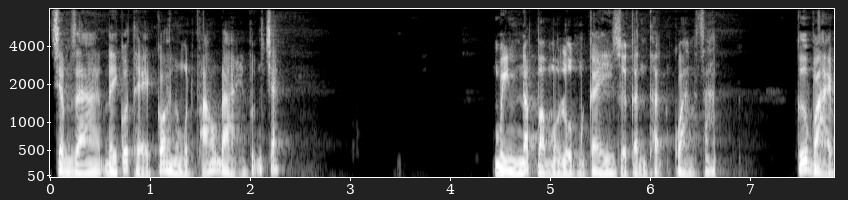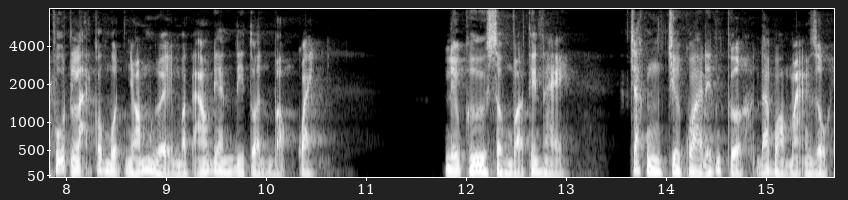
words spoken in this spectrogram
Xem ra đây có thể coi là một pháo đài vững chắc. Mình nấp vào một lùm cây rồi cẩn thận quan sát. Cứ vài phút lại có một nhóm người mặc áo đen đi tuần vòng quanh nếu cứ xông vào thế này, chắc chưa qua đến cửa đã bỏ mạng rồi.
